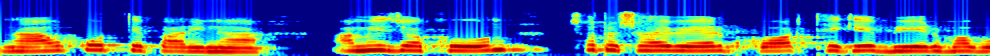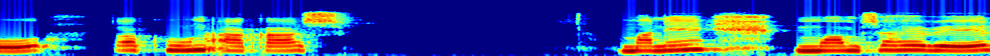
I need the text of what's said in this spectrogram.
নাও করতে পারি না। আমি যখন ছোট সাহেবের ঘর থেকে বের হব, তখন আকাশ মানে মম সাহেবের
